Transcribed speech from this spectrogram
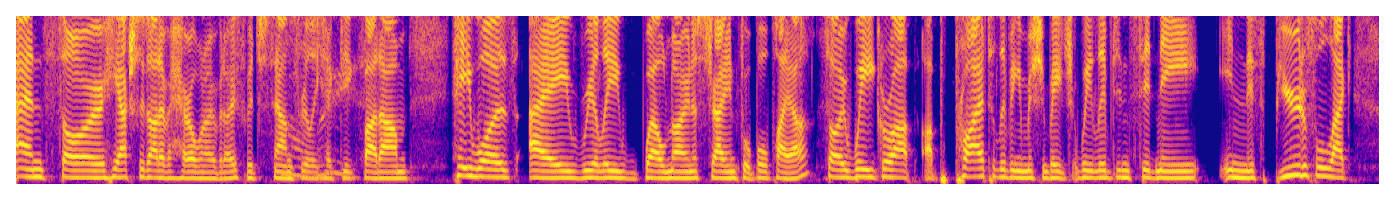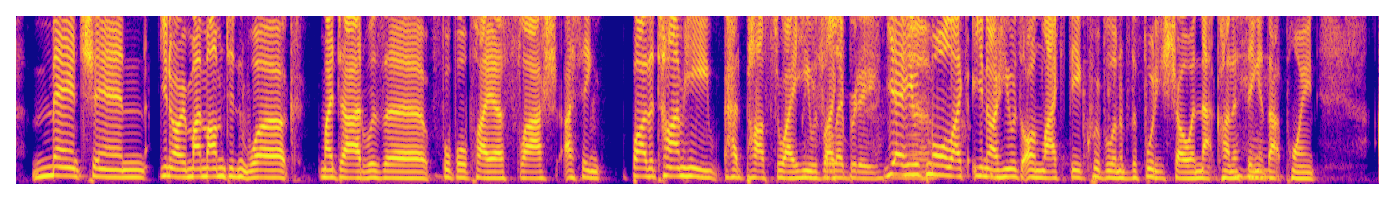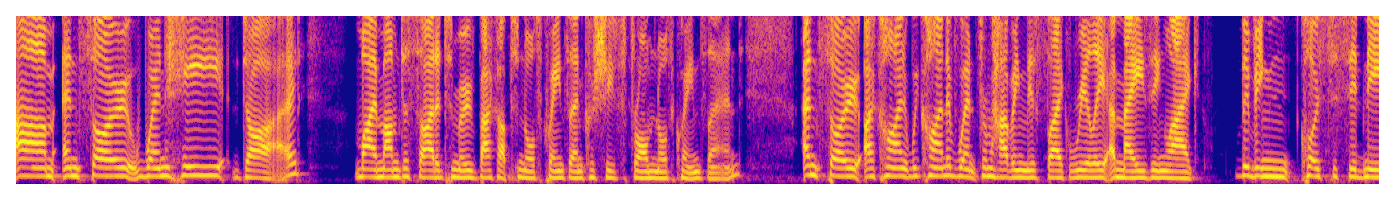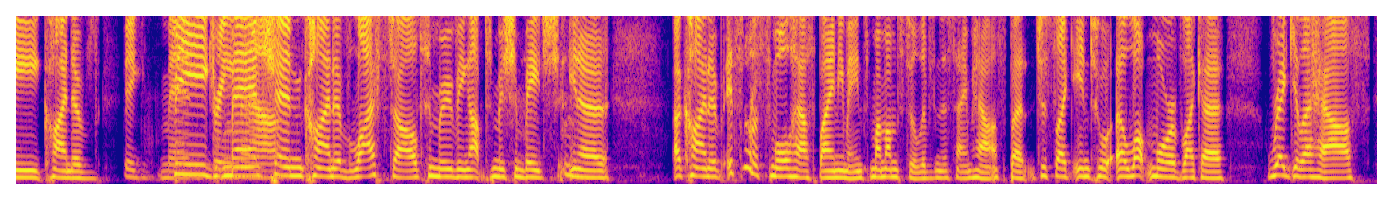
and so he actually died of a heroin overdose, which sounds really hectic, but um, he was a really well known Australian football player. So we grew up, up prior to living in Mission Beach. We lived in Sydney in this beautiful like mansion. You know, my mum didn't work. My dad was a football player slash I think by the time he had passed away, he was celebrity. like celebrity. Yeah, he was more like you know he was on like the equivalent of the footy show and that kind of thing at that point. Um, and so when he died, my mum decided to move back up to North Queensland because she's from North Queensland. And so I kind we kind of went from having this like really amazing like living close to Sydney kind of Big man, big mansion house. kind of lifestyle to moving up to Mission Beach in a a kind of it's not a small house by any means. My mum still lives in the same house, but just like into a lot more of like a regular house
